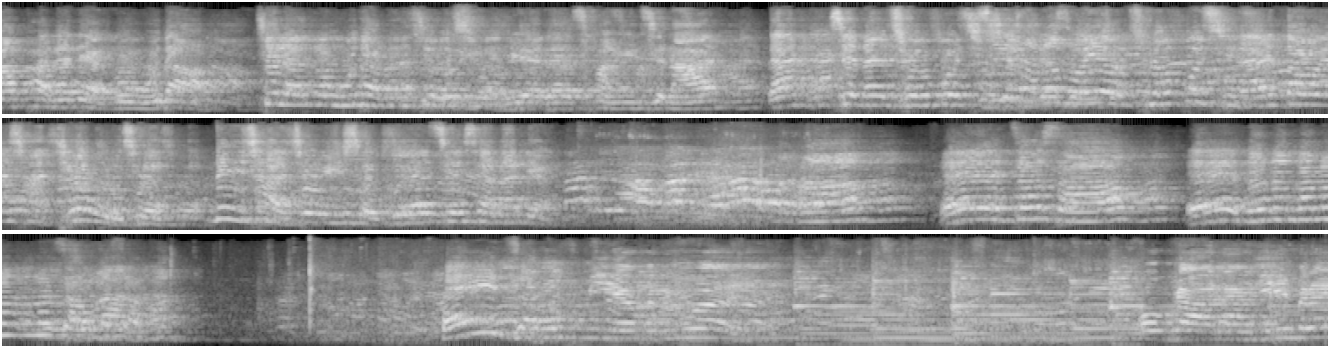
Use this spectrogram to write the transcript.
们安排了两个舞蹈，这两个舞蹈呢就请踊跃的参与进来。来，现在全部起身，的朋友全部起来到外场跳舞去。内场就一首歌，接下来两个。啊，哎，张嫂，哎，等等等等等等，走吗走吗？哎，走。 เมียมาด้วย โอกาสอย่างนี้ไม่ได้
